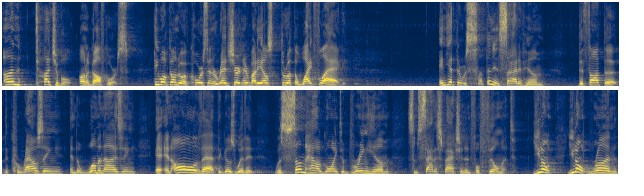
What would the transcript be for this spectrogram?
untouchable on a golf course. He walked onto a course in a red shirt and everybody else threw up the white flag. And yet there was something inside of him that thought the, the carousing and the womanizing and, and all of that that goes with it was somehow going to bring him some satisfaction and fulfillment. You don't, you don't run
